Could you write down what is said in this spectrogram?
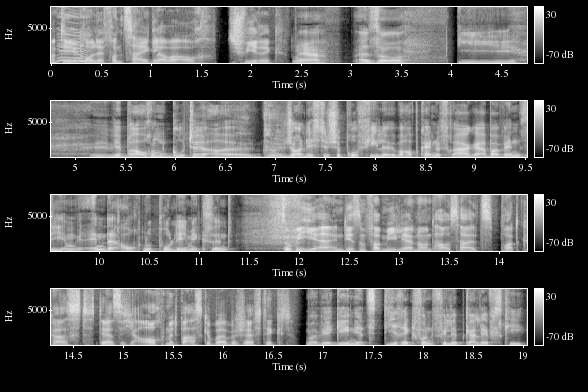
Und die Rolle von Zeigler war auch schwierig. Ja, also die wir brauchen gute äh, journalistische Profile, überhaupt keine Frage, aber wenn sie im Ende auch nur Polemik sind. So wie hier in diesem Familien- und Haushaltspodcast, der sich auch mit Basketball beschäftigt. Wir gehen jetzt direkt von Philipp Galewski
